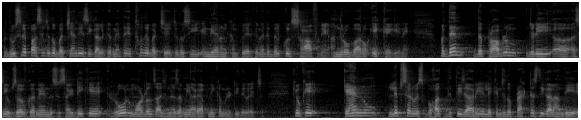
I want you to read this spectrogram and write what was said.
ਪਰ ਦੂਸਰੇ ਪਾਸੇ ਜਦੋਂ ਬੱਚਿਆਂ ਦੀ ਅਸੀਂ ਗੱਲ ਕਰਨੇ ਤਾਂ ਇੱਥੋਂ ਦੇ ਬੱਚੇ ਜਦੋਂ ਅਸੀਂ ਇੰਡੀਆ ਨਾਲ ਕੰਪੇਅਰ ਕਰਨੇ ਤਾਂ ਬਿਲਕੁਲ ਸਾਫ਼ ਨੇ, ਅੰਦਰੋਂ ਬਾਹਰੋਂ ਇੱਕ ਹੈਗੇ ਨੇ। ਪਰ ਦੈਨ ਦ ਪ੍ਰੋਬਲਮ ਜਿਹੜੀ ਅਸੀਂ ਆਬਜ਼ਰਵ ਕਰਨੇ ਇਨ ਦ ਸੋਸਾਇਟੀ ਕਿ ਰੋਲ ਮਾਡਲਸ ਅੱਜ ਨਜ਼ਰ ਨਹੀਂ ਆ ਰਹੇ ਆਪਣੀ ਕਮਿਊਨਿਟੀ ਦੇ ਵਿੱਚ। ਕਿਉਂਕਿ ਕਹਿਣ ਨੂੰ ਲਿਪ ਸਰਵਿਸ ਬਹੁਤ ਦਿੱਤੀ ਜਾ ਰਹੀ ਹੈ, ਲੇਕਿਨ ਜਦੋਂ ਪ੍ਰੈਕਟਿਸ ਦੀ ਗੱਲ ਆਉਂਦੀ ਹੈ,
